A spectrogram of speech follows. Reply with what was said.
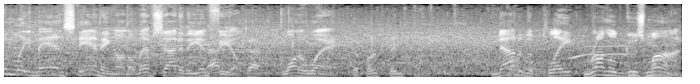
only man standing on the left side of the infield. One away. The first baseman. Now to the plate, Ronald Guzman.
